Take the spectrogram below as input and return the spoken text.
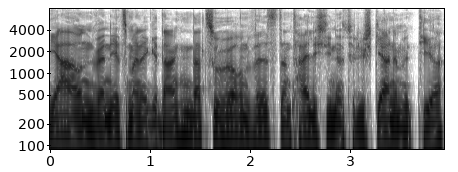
Ja, und wenn du jetzt meine Gedanken dazu hören willst, dann teile ich die natürlich gerne mit dir.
